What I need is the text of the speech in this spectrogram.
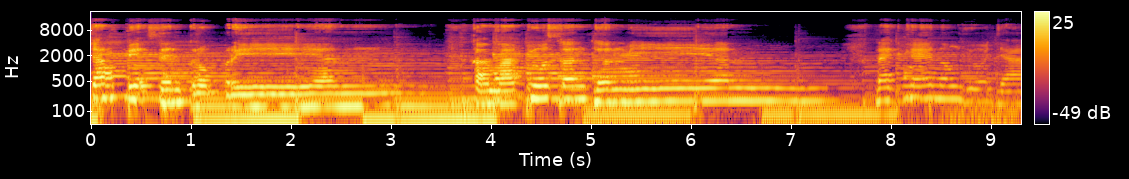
จังเปียเส้นกรบเรียนขมาจูสันเตินเมียน ได้แค่น้องอยู่จา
